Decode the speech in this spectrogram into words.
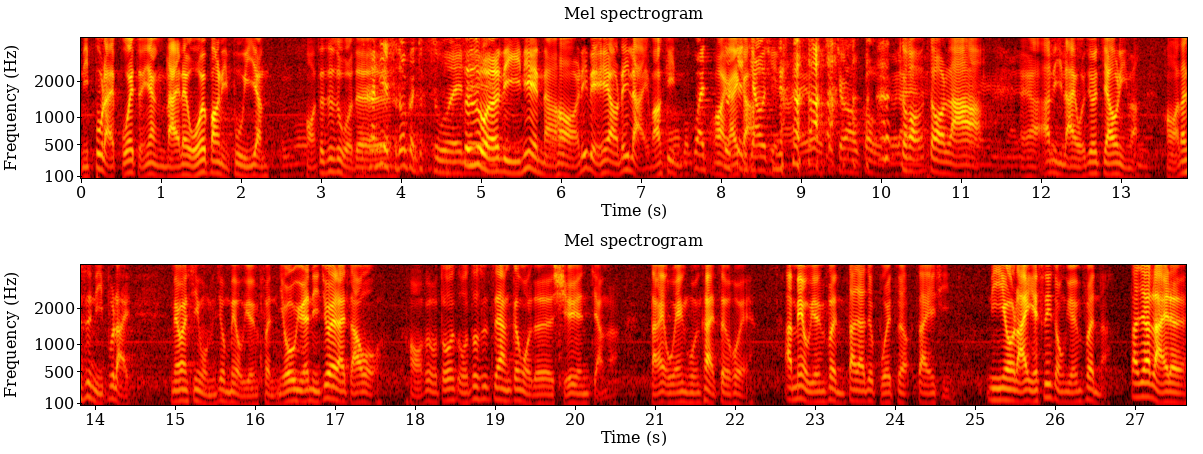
你不来不会怎样，来了我会帮你不一样。哦，这就是我的。看你的 slogan 就追。这是我的理念呐，哈！你别要，你来嘛，给。我怪就变交情，就就要讲。这么这么拉，哎呀，啊你来我就教你嘛。好，但是你不来，没关系，我们就没有缘分。有缘你就会来找我。好，我都我都是这样跟我的学员讲啊。大概五缘分开始这会，啊没有缘分，大家就不会在在一起。你有来也是一种缘分呐，大家来了。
